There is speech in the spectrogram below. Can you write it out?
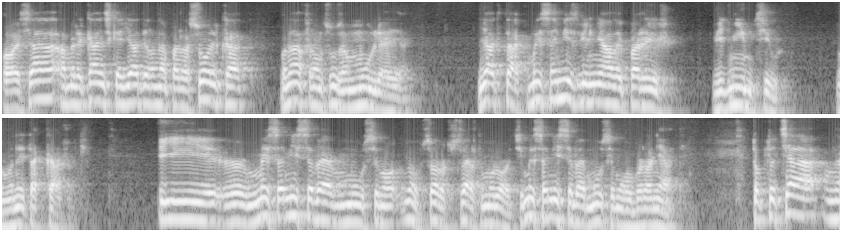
Оця американська ядерна парасолька, вона французам муляє. Як так? Ми самі звільняли Париж від німців, ну вони так кажуть. І е, ми самі себе мусимо, ну, в 44-му році, ми самі себе мусимо обороняти. Тобто ця е,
